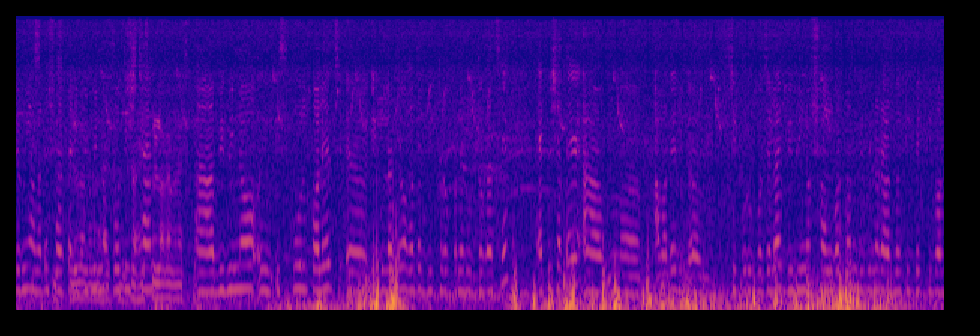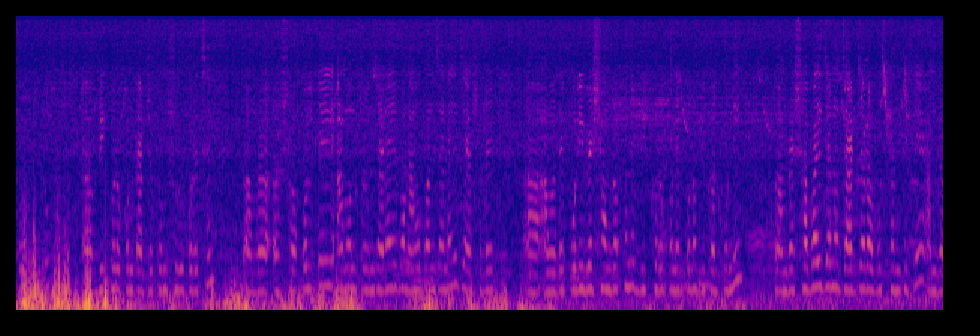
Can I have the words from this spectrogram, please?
জমি আমাদের সরকারি বিভিন্ন প্রতিষ্ঠান বিভিন্ন স্কুল কলেজ এগুলাতেও আমাদের বৃক্ষরোপণের উদ্যোগ আছে। একই সাথে আমাদের শ্রীপুর উপজেলার বিভিন্ন সংগঠন, বিভিন্ন রাজনৈতিক ব্যক্তিবর্গ কিন্তু বৃক্ষরোপণ কার্যক্রম শুরু করেছেন। তো আমরা সকলকেই আমন্ত্রণ জানাই এবং আহ্বান জানাই যে আসলে আমাদের পরিবেশ সংরক্ষণে বৃক্ষরোপণের কোনো বিকল্প নেই। তো আমরা সবাই যেন যার যার অবস্থান থেকে আমরা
